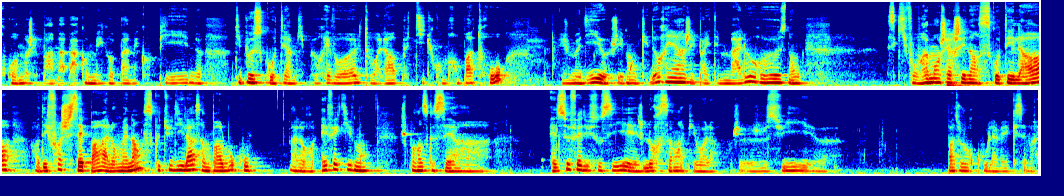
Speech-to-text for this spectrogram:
pourquoi moi j'ai pas un papa comme mes copains, mes copines, un petit peu ce côté un petit peu révolte, voilà, petit, tu comprends pas trop. Et je me dis, euh, j'ai manqué de rien, j'ai pas été malheureuse, donc ce qu'il faut vraiment chercher dans ce côté-là, alors des fois je sais pas, alors maintenant ce que tu dis là, ça me parle beaucoup. Alors effectivement, je pense que c'est un... Elle se fait du souci et je le ressens, et puis voilà, je, je suis euh, pas toujours cool avec, c'est vrai.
